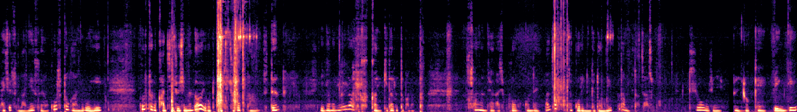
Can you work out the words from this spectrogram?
말실수를 많이 했어요. 코스터가 아니고 이 코스터를 같이 주시면서 이것도 같이 주셨다. 어쨌든 인형은 1년 가까이 기다렸다 받았다. 수성은 제가 다시 물어볼 건데 반짝반짝거리는 게 너무 예쁘답니다. 자주 귀여우시니 이렇게 링디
